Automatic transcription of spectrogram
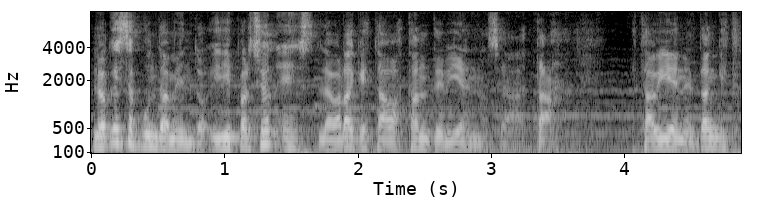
Lo que es apuntamiento y dispersión es, la verdad que está bastante bien, o sea, está, está bien, el tanque está,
